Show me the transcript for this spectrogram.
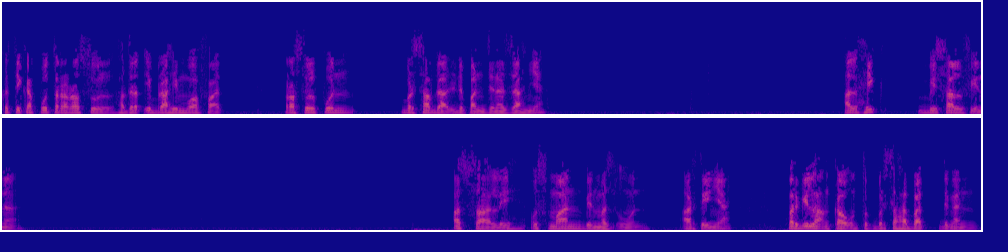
Ketika putra Rasul, Hadrat Ibrahim wafat, Rasul pun bersabda di depan jenazahnya, Al-Hik bisalfina. As-Salih Usman bin Maz'un. Artinya, pergilah engkau untuk bersahabat dengan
